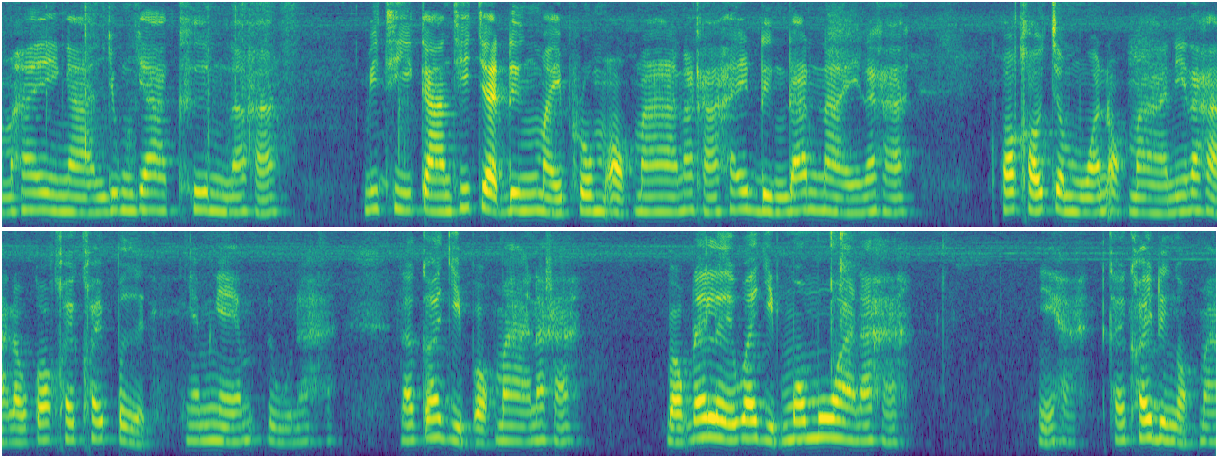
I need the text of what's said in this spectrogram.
ำให้งานยุ่งยากขึ้นนะคะ วิธีการที่จะดึงไหมพรมออกมานะคะ ให้ดึงด้านในนะคะ เพราะเขาจะม้วนออกมานี่แหละค่ะ เราก็ค่อยๆเปิดแง้มๆดูนะคะ แล้วก็หยิบออกมานะคะ บอกได้เลยว่าหยิบมั่วๆนะคะ นี่ค่ะ ค่อยๆดึงออกมา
